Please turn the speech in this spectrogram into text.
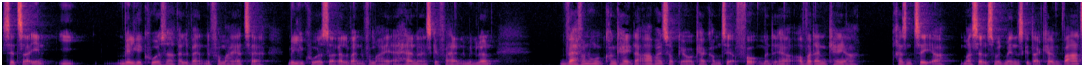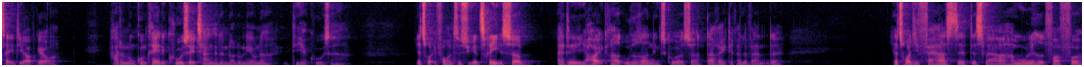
sætte sig ind i, hvilke kurser er relevante for mig at tage, hvilke kurser er relevante for mig at have, når jeg skal forhandle min løn, hvad for nogle konkrete arbejdsopgaver kan jeg komme til at få med det her, og hvordan kan jeg præsentere mig selv som et menneske, der kan varetage de opgaver. Har du nogle konkrete kurser i tankerne, når du nævner de her kurser her? Jeg tror, i forhold til psykiatri, så er det i høj grad udredningskurser, der er rigtig relevante. Jeg tror, de færreste desværre har mulighed for at få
